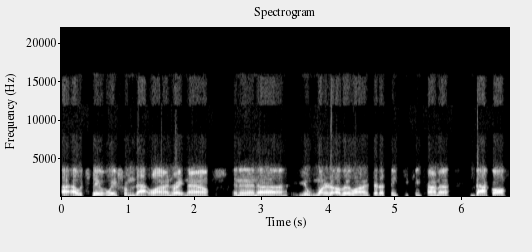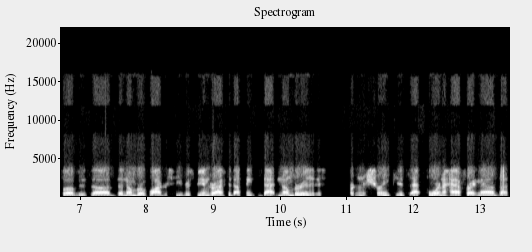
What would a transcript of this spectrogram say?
I, I would stay away from that line right now. And then uh, you know, one of the other lines that I think you can kind of back off of is uh, the number of wide receivers being drafted. I think that number is, is starting to shrink. It's at four and a half right now. The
